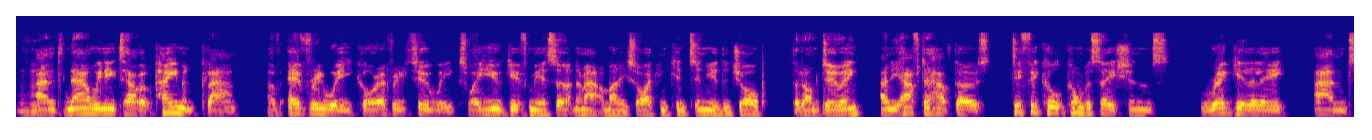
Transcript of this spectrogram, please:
Mm-hmm. And now we need to have a payment plan of every week or every two weeks where you give me a certain amount of money so I can continue the job that I'm doing. And you have to have those difficult conversations regularly and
